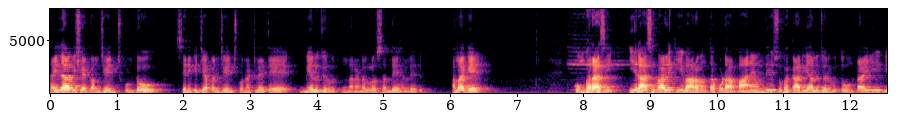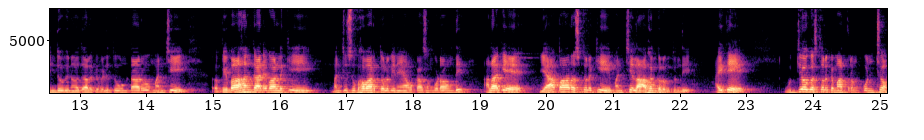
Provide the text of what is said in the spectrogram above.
తైలాభిషేకం చేయించుకుంటూ శనికి జపం చేయించుకున్నట్లయితే మేలు జరుగుతుందనడంలో సందేహం లేదు. అలాగే కుంభరాశి ఈ రాశి వాళ్ళకి ఈ వారం అంతా కూడా బాగానే ఉంది. శుభకార్యాలు జరుగుతూ ఉంటాయి విందు వినోదాలకు వెళుతూ ఉంటారు. మంచి వివాహం కాని వాళ్ళకి మంచి శుభవార్తలు వినే అవకాశం కూడా ఉంది. అలాగే వ్యాపారస్తులకి మంచి లాభం కలుగుతుంది. అయితే ఉద్యోగస్తులకు మాత్రం కొంచెం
